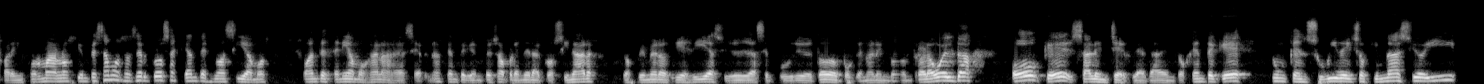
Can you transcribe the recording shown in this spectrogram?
para informarnos y empezamos a hacer cosas que antes no hacíamos o antes teníamos ganas de hacer, ¿no? Gente que empezó a aprender a cocinar los primeros 10 días y ya se pudrió de todo porque no le encontró la vuelta, o que salen chef de acá adentro, gente que nunca en su vida hizo gimnasio y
